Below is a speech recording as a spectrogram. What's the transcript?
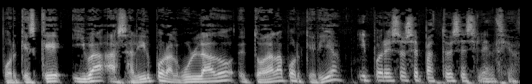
porque es que iba a salir por algún lado toda la porquería. Y por eso se pactó ese silencio.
